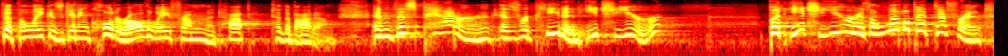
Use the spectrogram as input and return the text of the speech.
that the lake is getting colder all the way from the top to the bottom. And this pattern is repeated each year, but each year is a little bit different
